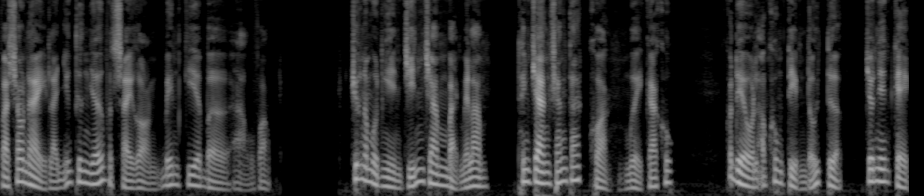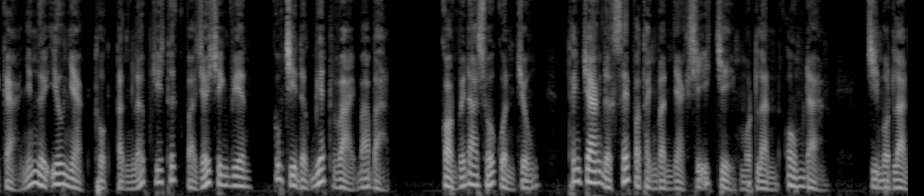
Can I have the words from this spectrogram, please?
và sau này là những thương nhớ một Sài Gòn bên kia bờ ảo vọng. Trước năm 1975, Thanh Trang sáng tác khoảng 10 ca khúc. Có điều là ông không tìm đối tượng, cho nên kể cả những người yêu nhạc thuộc tầng lớp trí thức và giới sinh viên cũng chỉ được biết vài ba bản. Còn với đa số quần chúng, Thanh Trang được xếp vào thành phần nhạc sĩ chỉ một lần ôm đàn. Chỉ một lần,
